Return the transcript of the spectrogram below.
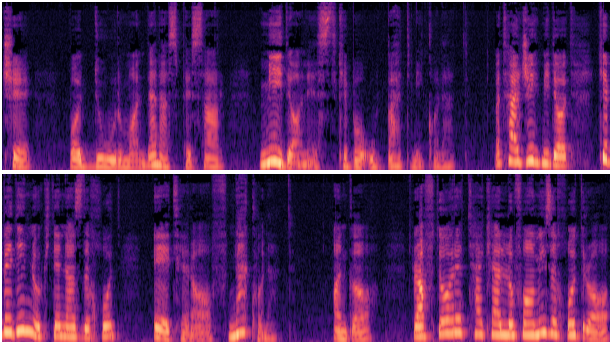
چه با دور ماندن از پسر می‌دانست که با او بد می کند و ترجیح می‌داد که بدین نکته نزد خود اعتراف نکند. آنگاه رفتار تکلف آمیز خود را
